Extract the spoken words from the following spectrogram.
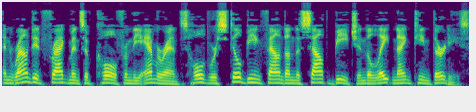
and rounded fragments of coal from the Amaranth's hold were still being found on the South Beach in the late 1930s.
